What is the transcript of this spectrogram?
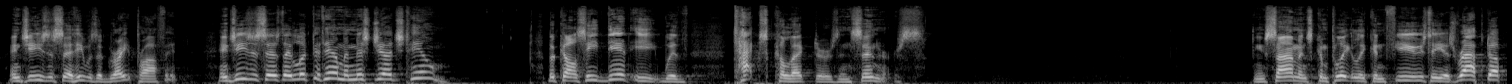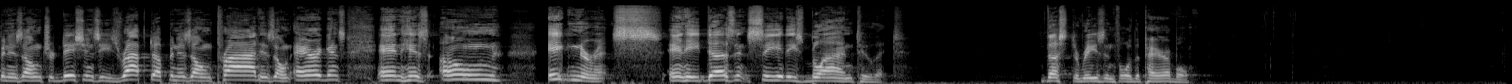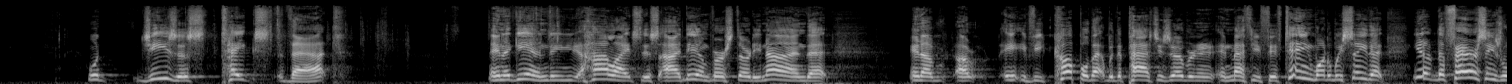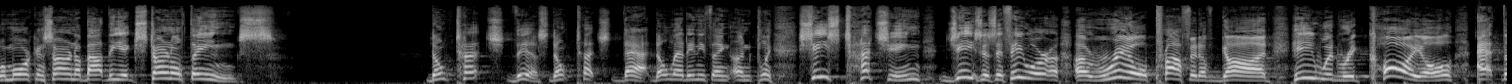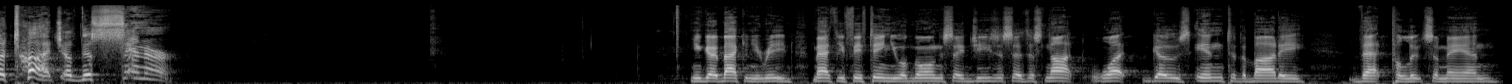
And Jesus said he was a great prophet. And Jesus says they looked at him and misjudged him because he did eat with tax collectors and sinners. And Simon's completely confused. He is wrapped up in his own traditions. He's wrapped up in his own pride, his own arrogance, and his own ignorance. And he doesn't see it. He's blind to it. Thus, the reason for the parable. Well, Jesus takes that, and again, he highlights this idea in verse 39 that in a, a if you couple that with the passage over in, in, Matthew 15, what do we see? That, you know, the Pharisees were more concerned about the external things. Don't touch this. Don't touch that. Don't let anything unclean. She's touching Jesus. If he were a, a real prophet of God, he would recoil at the touch of this sinner. You go back and you read Matthew 15, you will go on to say, Jesus says it's not what goes into the body that pollutes a man,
